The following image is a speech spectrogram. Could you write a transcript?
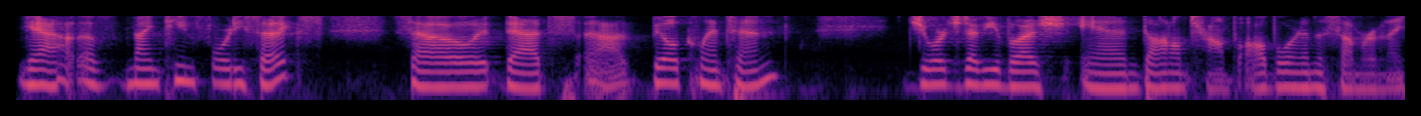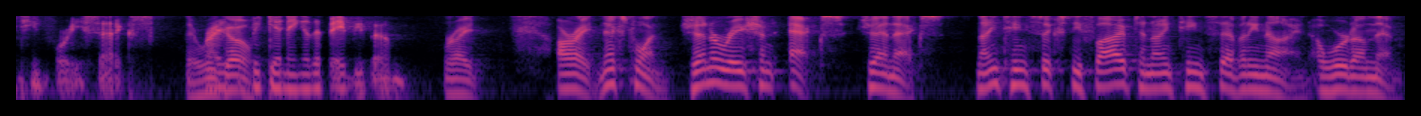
yeah, of 1946. So that's uh, Bill Clinton, George W. Bush, and Donald Trump, all born in the summer of 1946. There we right go. At the beginning of the baby boom. Right. All right. Next one Generation X, Gen X, 1965 to 1979. A word on them.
